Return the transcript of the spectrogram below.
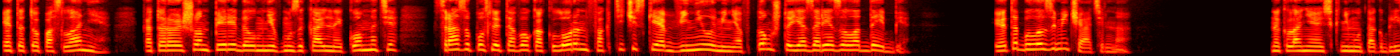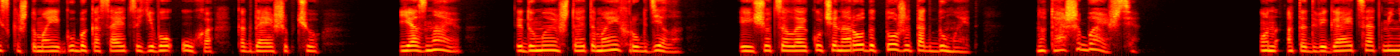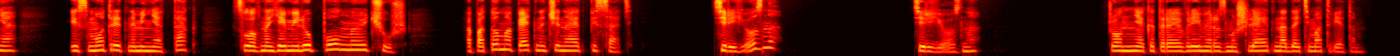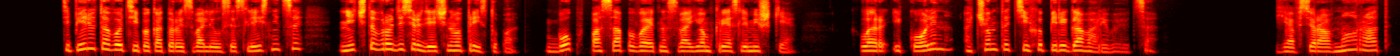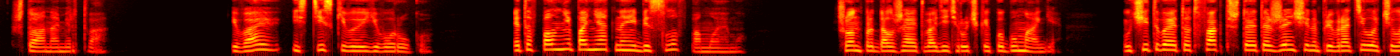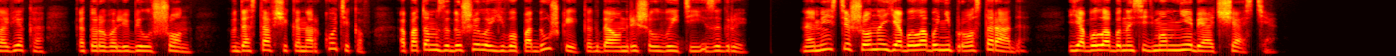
Это то послание, которое Шон передал мне в музыкальной комнате сразу после того, как Лорен фактически обвинила меня в том, что я зарезала Дебби. Это было замечательно. Наклоняюсь к нему так близко, что мои губы касаются его уха, когда я шепчу «Я знаю, ты думаешь, что это моих рук дело. И еще целая куча народа тоже так думает. Но ты ошибаешься. Он отодвигается от меня и смотрит на меня так, словно я мелю полную чушь, а потом опять начинает писать. Серьезно? Серьезно. Шон некоторое время размышляет над этим ответом. Теперь у того типа, который свалился с лестницы, нечто вроде сердечного приступа. Боб посапывает на своем кресле-мешке. Клэр и Колин о чем то тихо переговариваются. Я все равно рад, что она мертва. Киваю и стискиваю его руку. Это вполне понятно и без слов, по-моему. Шон продолжает водить ручкой по бумаге. Учитывая тот факт, что эта женщина превратила человека, которого любил Шон, в доставщика наркотиков, а потом задушила его подушкой, когда он решил выйти из игры. На месте Шона я была бы не просто рада. Я была бы на седьмом небе от счастья.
